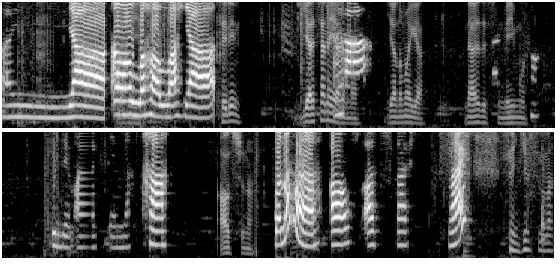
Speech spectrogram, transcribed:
Ay ya Allah Allah ya. Selin gelsene yanıma. yanıma gel. Neredesin Meymun? Buradayım arkadayım ya. Ha Al şunu. bana mı? Al at ver. Ver. Sen kimsin lan?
